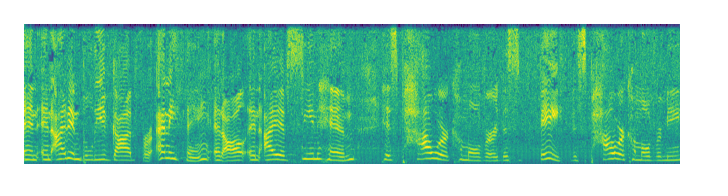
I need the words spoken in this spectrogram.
and, and I didn't believe God for anything at all, and I have seen Him his power come over, this faith, this power come over me,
